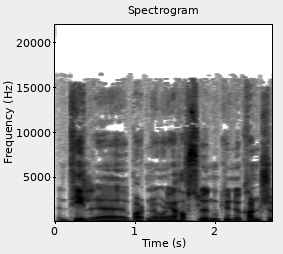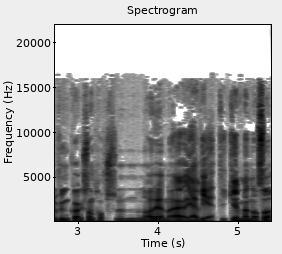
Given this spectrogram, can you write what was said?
Tidligere partner av Vålerenga, Hafslund, kunne jo kanskje funka. Ikke sant? Hafslund Arena jeg, jeg vet ikke, men altså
